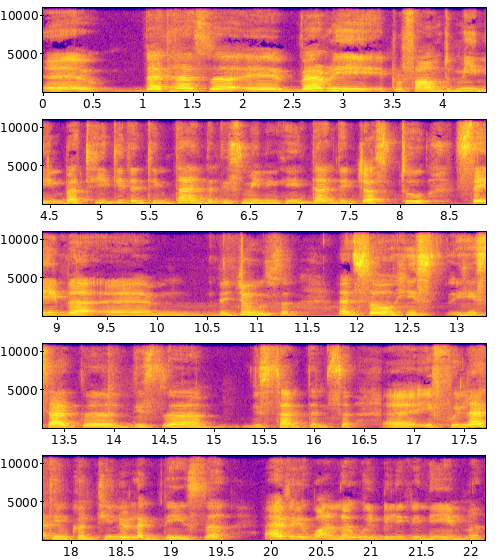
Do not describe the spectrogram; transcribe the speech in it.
that has a very profound meaning, but he didn't intend this meaning. He intended just to save um, the Jews. And so he, he said uh, this, uh, this sentence uh, If we let him continue like this, everyone will believe in him,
